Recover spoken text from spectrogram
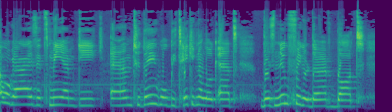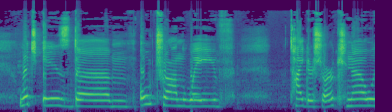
Hello guys, it's me, I'm Geek, and today we'll be taking a look at this new figure that I've bought, which is the um, Ultron Wave Tiger Shark. Now,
